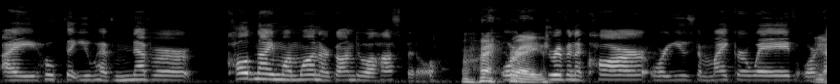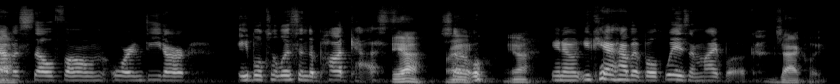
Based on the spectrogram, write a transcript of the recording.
I hope that you have never called 911 or gone to a hospital right. or right. driven a car or used a microwave or Yeah. have a cell phone or indeed are able to listen to podcasts. Yeah. So- right. Yeah. You know, you can't have it both ways in my book. Exactly.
